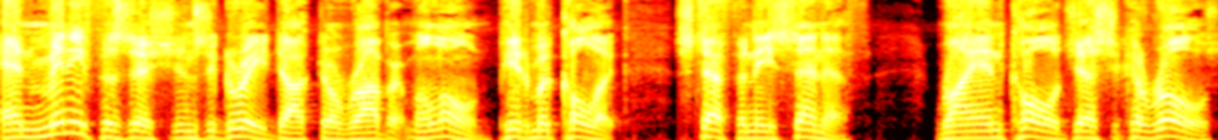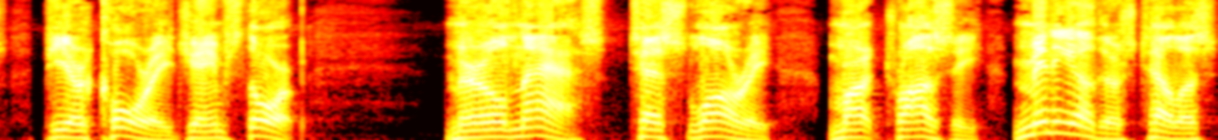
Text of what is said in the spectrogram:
And many physicians agree. Dr. Robert Malone, Peter McCullough, Stephanie Seneff, Ryan Cole, Jessica Rose, Pierre Kory, James Thorpe, Meryl Nass, Tess Lawrie, Mark Tausig, many others tell us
